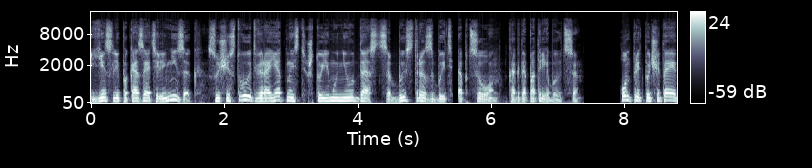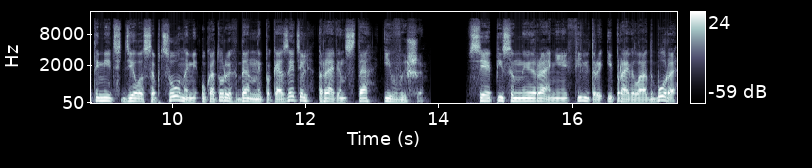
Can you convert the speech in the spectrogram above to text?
Если показатель низок, существует вероятность, что ему не удастся быстро сбыть опцион, когда потребуется. Он предпочитает иметь дело с опционами, у которых данный показатель равен 100 и выше. Все описанные ранее фильтры и правила отбора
